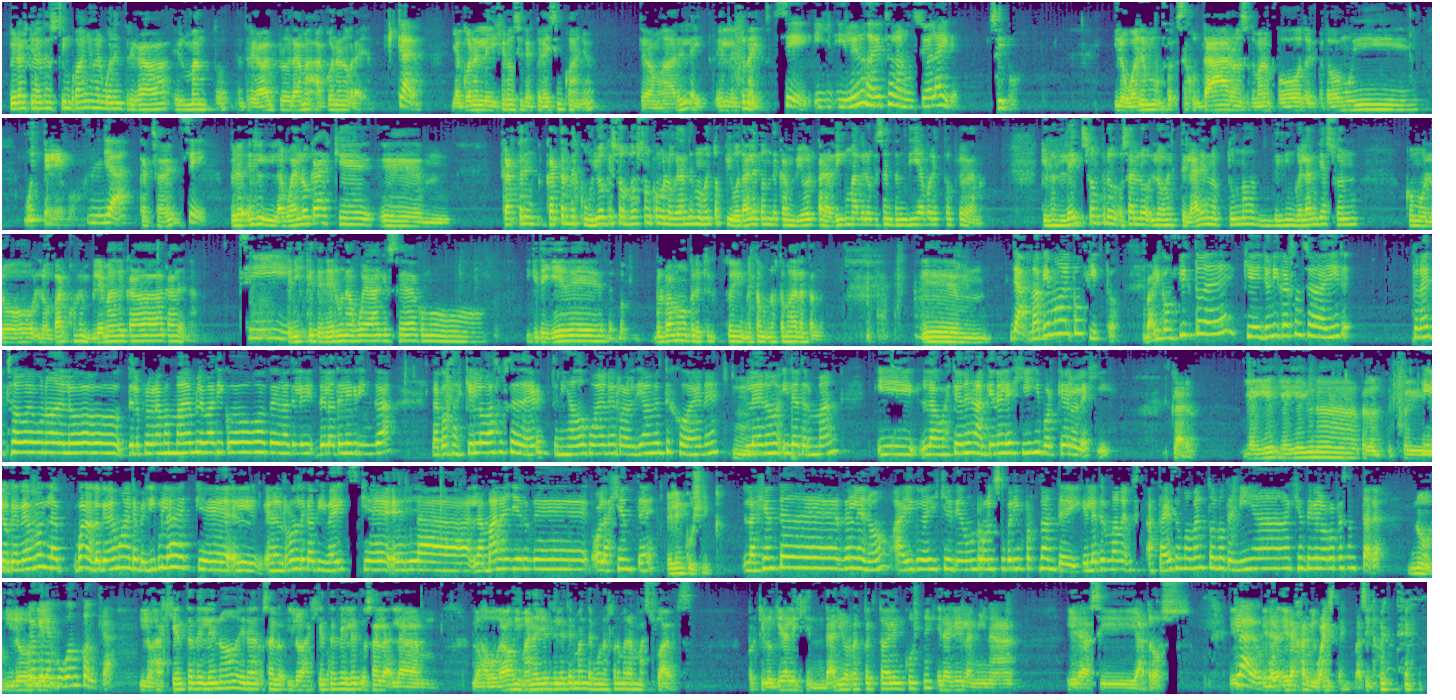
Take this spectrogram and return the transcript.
pero al final de esos cinco años el buen entregaba el manto, entregaba el programa a Conan O'Brien. Claro. Y a Conan le dijeron, si te esperáis cinco años, te vamos a dar el, late, el, el Tonight. Sí, y, y Leno de hecho lo anunció al aire. Sí, po. Y los buenos se juntaron, se tomaron fotos, y fue todo muy. Muy tele, po, Ya, ¿cachai? sí. Pero es, la weá loca es que eh, Carter, Carter descubrió que esos dos son como los grandes momentos pivotales donde cambió el paradigma de lo que se entendía por estos programas. Que los late son, o sea, lo- los estelares nocturnos de Gringolandia son como lo- los barcos emblema de cada cadena Sí. tenéis que tener una weá que sea como y que te lleve volvamos pero es que estoy, estamos, nos estamos adelantando Eh, Ya, mapeemos el conflicto. vale. El conflicto es que Johnny Carson se va a ir. Tonight Show es uno de los, de los programas más emblemáticos de la, tele, de la tele gringa. La cosa es que lo va a suceder. Tenías a dos jóvenes relativamente jóvenes, Mm. Leno y Letterman. Y la cuestión es a quién elegís y por qué lo elegís. claro y ahí, y ahí hay una perdón estoy Y lo que vemos, la, bueno, lo que vemos en la película es que el- en el rol de Kathy Bates, que es la, la manager de, o la gente, Ellen Kushnick. la gente de, de Leno, ahí tú veis que tiene un rol súper importante y que Letterman hasta ese momento no tenía gente que lo representara, no y, lo, lo que y, le jugó en contra. y los agentes de Leno eran o sea lo- y los agentes de Let- o sea la- la- los abogados y managers de Letterman de alguna forma eran más suaves porque lo que era legendario respecto a Ellen Kushnick era que la mina era así atroz. Claro, era, pues- era Harvey Weinstein básicamente.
